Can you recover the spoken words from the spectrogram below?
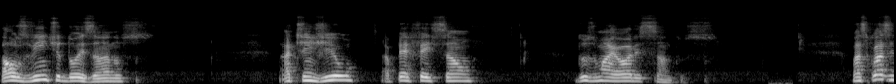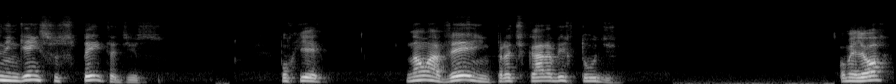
Aos 22 anos, atingiu a perfeição dos maiores santos. Mas quase ninguém suspeita disso porque não a veem praticar a virtude. Ou melhor,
